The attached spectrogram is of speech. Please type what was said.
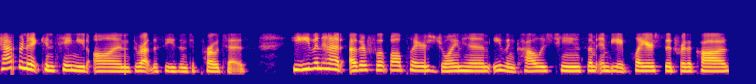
Kaepernick continued on throughout the season to protest. He even had other football players join him, even college teams, some NBA players stood for the cause.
